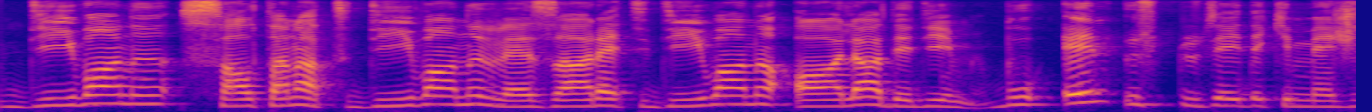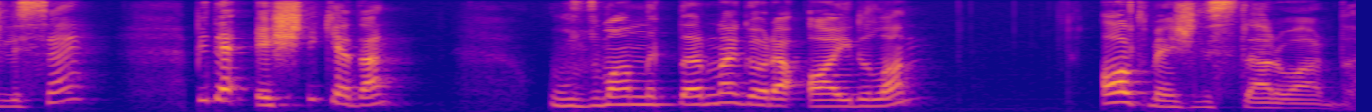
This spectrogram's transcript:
divanı saltanat, divanı vezaret, divanı ala dediğim bu en üst düzeydeki meclise bir de eşlik eden uzmanlıklarına göre ayrılan alt meclisler vardı.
